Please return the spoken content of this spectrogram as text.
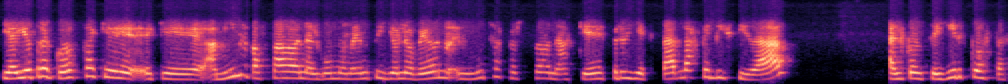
Y hay otra cosa que, que, a mí me ha pasado en algún momento y yo lo veo en, muchas personas, que es proyectar la felicidad al conseguir cosas.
